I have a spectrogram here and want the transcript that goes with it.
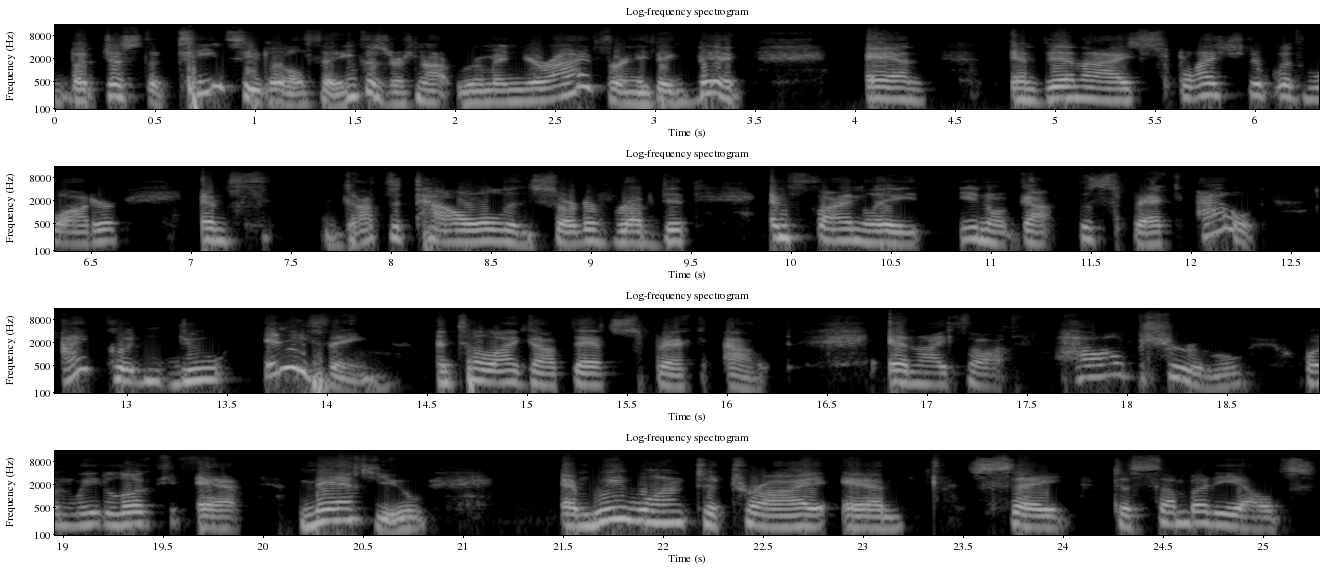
but just a teensy little thing because there's not room in your eye for anything big. And and then I splashed it with water and f- got the towel and sort of rubbed it and finally, you know, got the speck out. I couldn't do anything until I got that speck out. And I thought, how true when we look at Matthew and we want to try and say to somebody else,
